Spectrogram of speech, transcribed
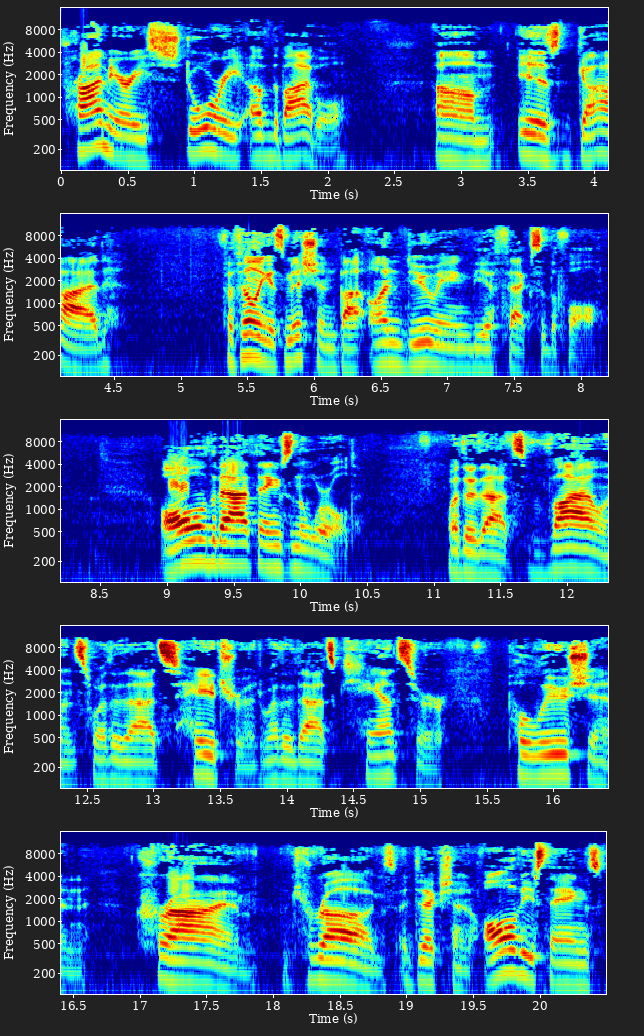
primary story of the Bible um, is God fulfilling its mission by undoing the effects of the fall. All of the bad things in the world, whether that's violence, whether that's hatred, whether that's cancer, pollution, crime, drugs, addiction, all these things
